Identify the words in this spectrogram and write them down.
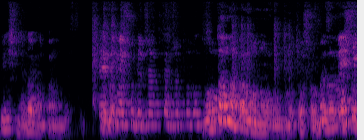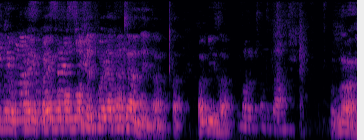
рішення, так, напевно, десь. я думаю, що бюджетка вже Ну так, напевно, ну, ну то що, ми за те, Ми щоб тільки хай, вносимо хай воно сесію. вносить порядок денний, так. так. Побіза. Ворочок, да. За.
